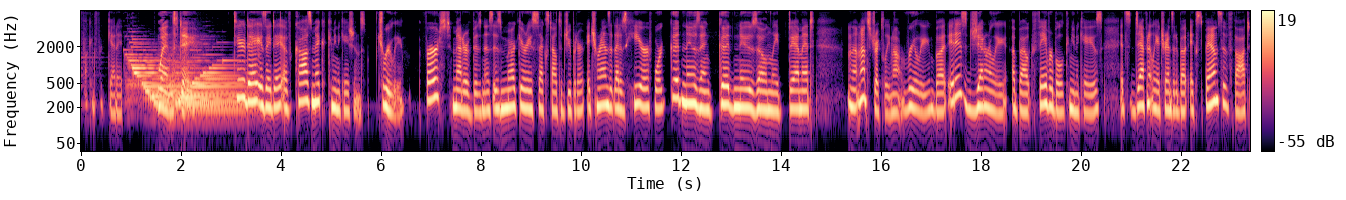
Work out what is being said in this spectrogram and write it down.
Fucking forget it. Wednesday. Today is a day of cosmic communications. Truly. First matter of business is Mercury's sextile to Jupiter, a transit that is here for good news and good news only, damn it. No, not strictly, not really, but it is generally about favorable communiques. It's definitely a transit about expansive thought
